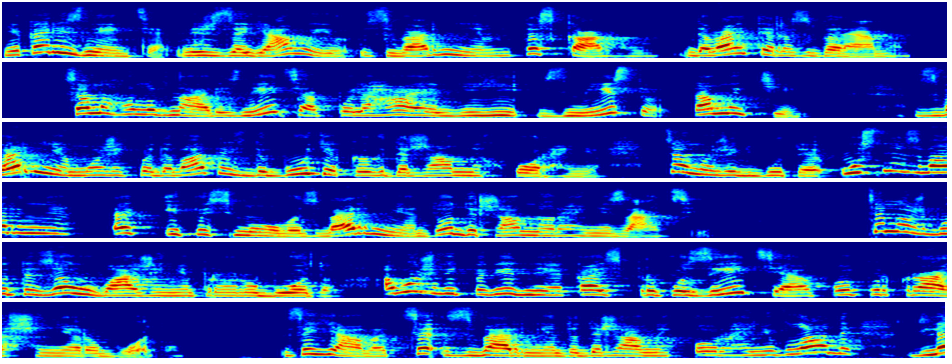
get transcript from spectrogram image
Яка різниця між заявою, зверненням та скаргою? Давайте розберемо. Саме головна різниця полягає в її змісту та меті. Звернення можуть подаватись до будь-яких державних органів. Це можуть бути усне звернення, так і письмове звернення до державної організації. Це може бути зауваження про роботу або ж відповідно якась пропозиція про покращення роботи. Заява це звернення до державних органів влади для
